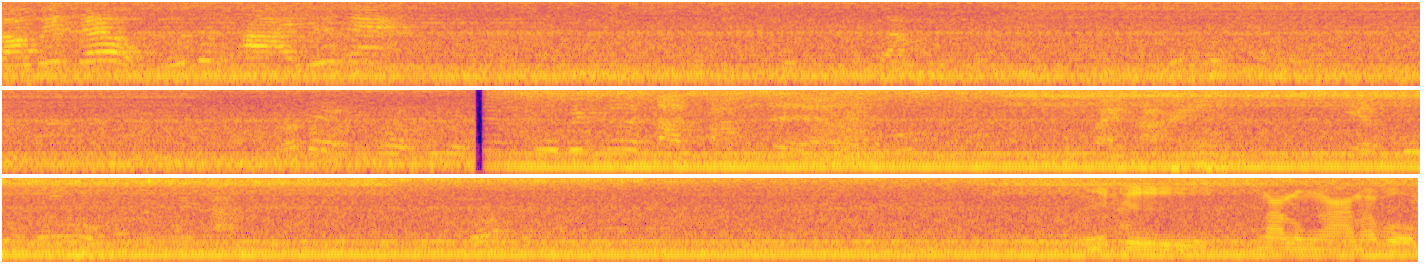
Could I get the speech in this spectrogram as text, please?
ไปเลยบางเม็ดแล้วเดี๋ยวต้องถ่ายเยอะแน่กูเป็นเนื้อตัดถังเลยอะไปขายเก็บกุ้งเลยผมไปขายนี่คือหน้าโรงงานครับผม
